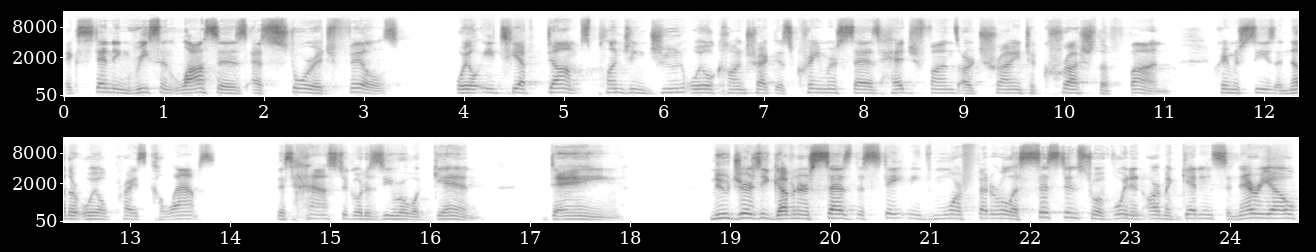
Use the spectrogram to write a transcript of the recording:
extending recent losses as storage fills. Oil ETF dumps, plunging June oil contract as Cramer says hedge funds are trying to crush the fund. Cramer sees another oil price collapse. This has to go to zero again. Dang. New Jersey governor says the state needs more federal assistance to avoid an Armageddon scenario.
